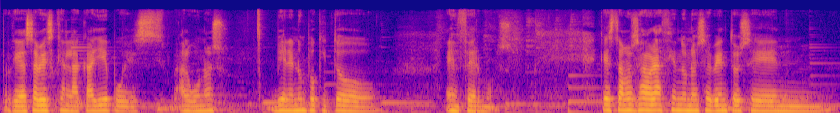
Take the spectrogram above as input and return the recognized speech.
porque ya sabéis que en la calle pues algunos vienen un poquito enfermos. Que estamos ahora haciendo unos eventos en,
